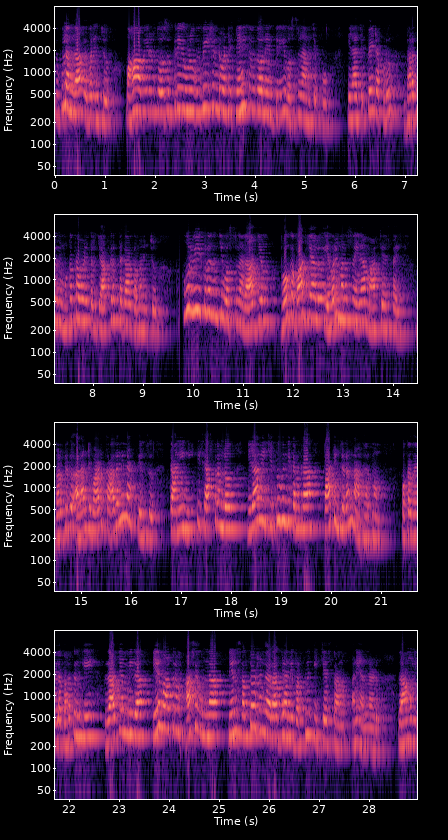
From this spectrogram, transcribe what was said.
విపులంగా వివరించు. మహావీరులతో సుగ్రీవుడు విభీషణుడు వంటి స్నేహితులతో నేను తిరిగి వస్తున్నాను చెప్పు. ఇలా చెప్పేటప్పుడు భరతుని ముఖ కవళికలు జాగ్రత్తగా గమనించు. పూర్వీకుల నుంచి వస్తున్న రాజ్యం భోగభాగ్యాలు ఎవరి మనసునైనా మార్చేస్తాయి. భరతుడు అలాంటి వాడు కాదని నాకు తెలుసు. కానీ నీతి శాస్త్రంలో ఇలా నీ చెప్పి ఉంది కనుక పాటించడం నా ధర్మం. ఒకవేళ భరతునికి రాజ్యం మీద ఏ మాత్రం ఆశ ఉన్నా నేను సంతోషంగా రాజ్యాన్ని భరతునికి ఇచ్చేస్తాను అని అన్నాడు. రాముని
